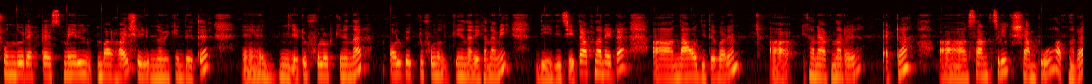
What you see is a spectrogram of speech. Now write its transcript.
সুন্দর একটা স্মেল বার হয় সেই জন্য আমি কিন্তু এতে একটু ফ্লোর ক্লিনার অল্প একটু ফ্লোর ক্লিনার এখানে আমি দিয়ে দিয়েছি তা আপনারা এটা নাও দিতে পারেন। এখানে আপনারা একটা সানসিল্ক শ্যাম্পু আপনারা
